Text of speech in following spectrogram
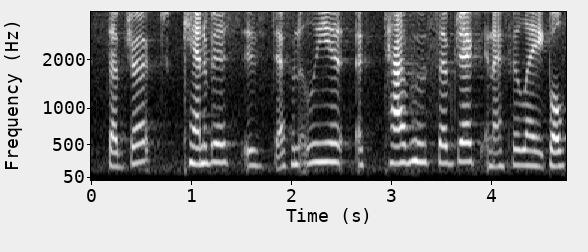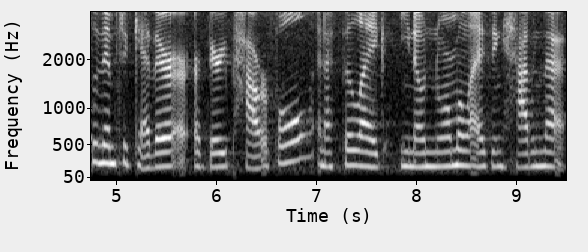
subject. Cannabis is definitely a, a, taboo subject and i feel like both of them together are, are very powerful and i feel like you know normalizing having that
